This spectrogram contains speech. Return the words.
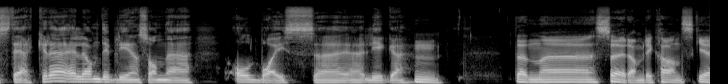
sterkere, eller om det blir en sånn uh, old boys-liga. Den uh, søramerikanske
